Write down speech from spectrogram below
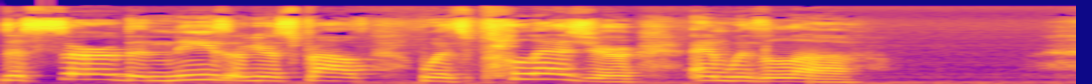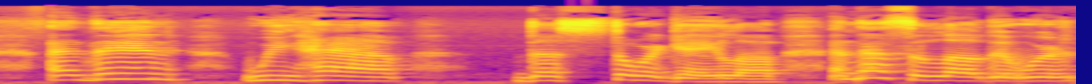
to serve the needs of your spouse with pleasure and with love. And then we have the storge love. And that's the love that we're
